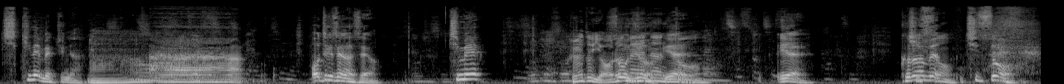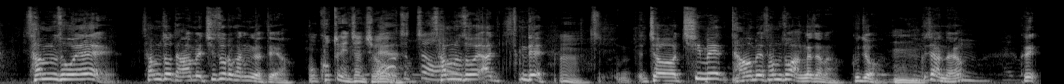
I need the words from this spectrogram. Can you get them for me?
치킨에 맥주냐. 아, 어떻게 생각하세요? 치맥? 그래도 여름에는 소주, 예. 또 예. 그러면 칫소. 삼소에 삼소 다음에 취소로 가는 게 어때요? 어, 그것도 괜찮죠. 네. 좋죠. 삼소에 아 근데 응. 저 치맥 다음에 삼소 안 가잖아. 그죠? 그지 않나요? 그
